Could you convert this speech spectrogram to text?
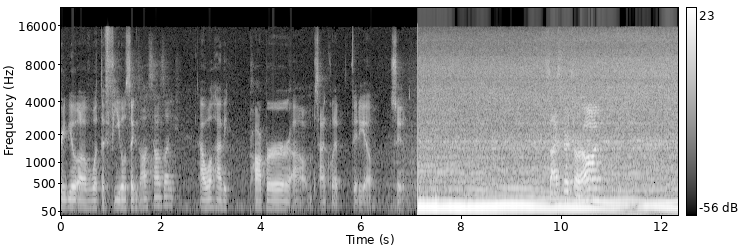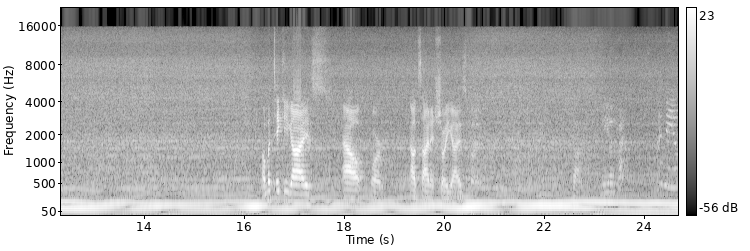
Preview of what the Feels exhaust sounds like. I will have a proper um, sound clip video soon. Side skirts are on. I'm gonna take you guys out or outside and show you guys, but. Neo's back. Hi, Neo.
